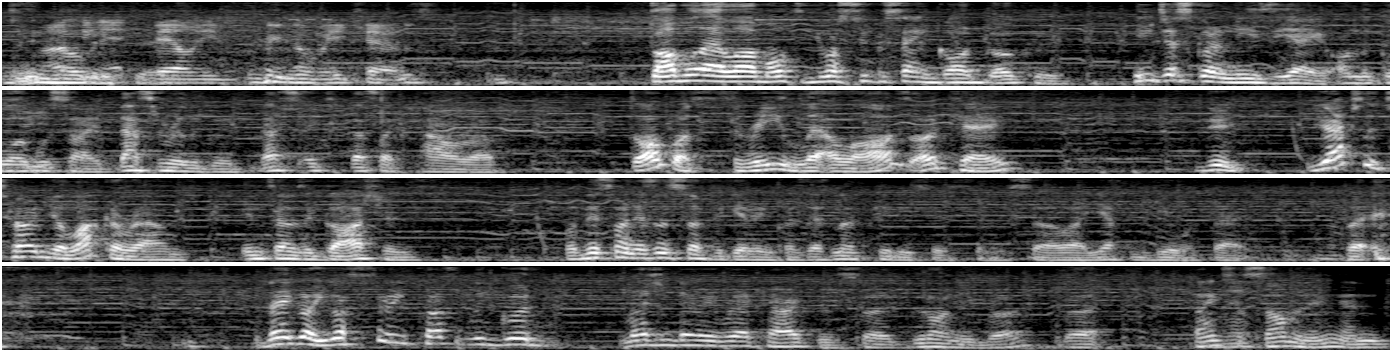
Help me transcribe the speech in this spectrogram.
Nobody cares. barely nobody cares. Double LR multi. You are Super Saiyan God Goku. He just got an EZA on the global side. That's really good. That's that's like power up. Dog got three LRs. Okay, dude, you actually turned your luck around in terms of Gachas. But this one isn't so forgiving because there's no pity system, so uh, you have to deal with that. But there you go. You got three perfectly good legendary rare characters. So good on you, bro. But thanks for summoning, and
